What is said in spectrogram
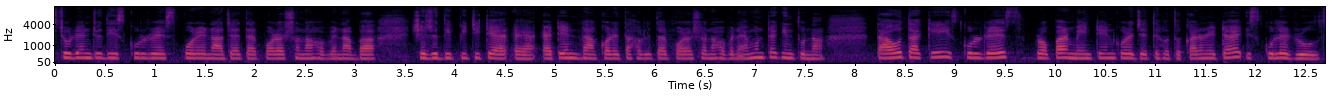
স্টুডেন্ট যদি স্কুল ড্রেস পরে না যায়, তার পড়াশোনা হবে না বা সে যদি পিটিতে অ্যাটেন্ড না করে, তাহলে তার পড়াশোনা হবে না। এমনটা কিন্তু না। তাও তাকে স্কুল ড্রেস প্রপার মেনটেন করে যেতে হতো, কারণ এটা স্কুলের রুলস।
